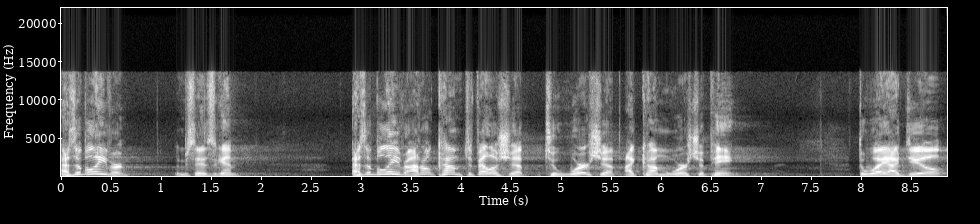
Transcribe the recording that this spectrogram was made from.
As a believer, let me say this again as a believer, I don't come to fellowship to worship, I come worshiping. The way I deal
